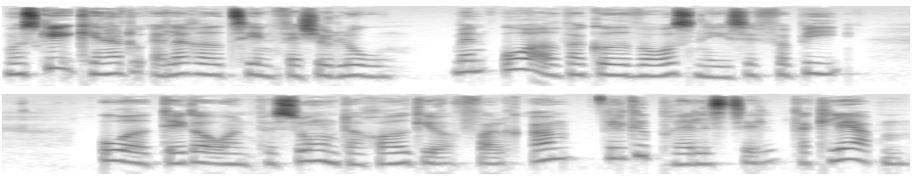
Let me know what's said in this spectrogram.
Måske kender du allerede til en fasciolog, men ordet var gået vores næse forbi. Ordet dækker over en person, der rådgiver folk om, hvilket brillestil, der klæder dem.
